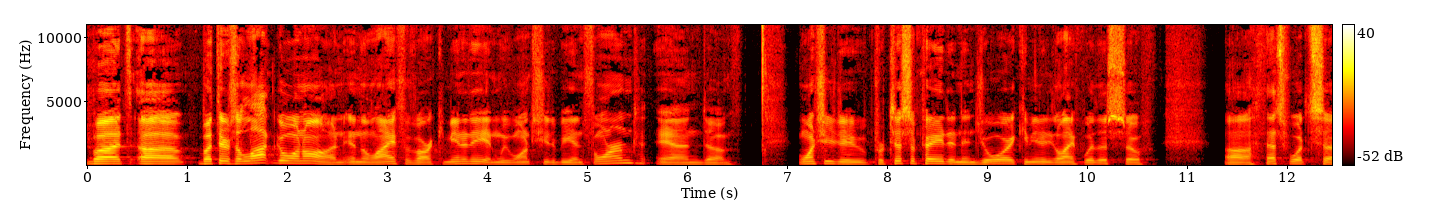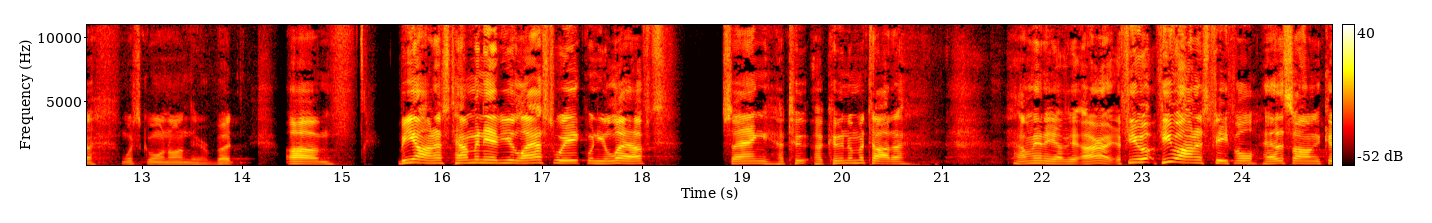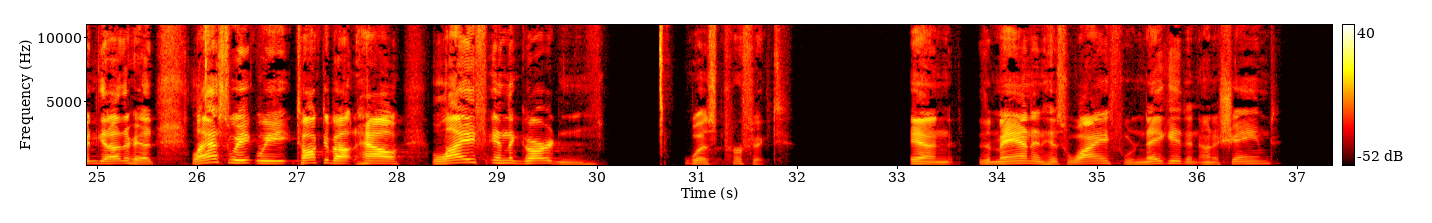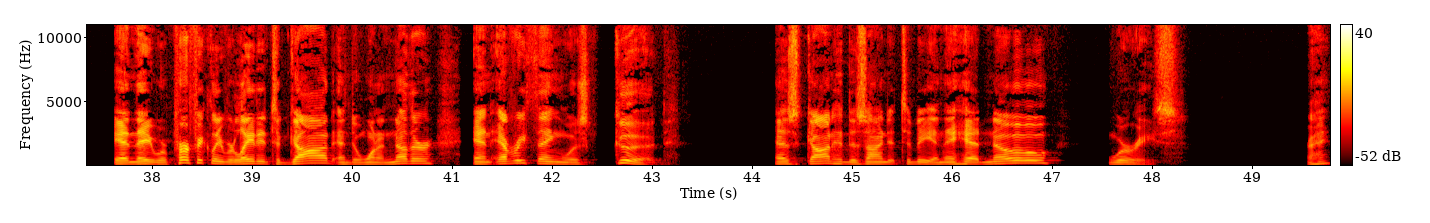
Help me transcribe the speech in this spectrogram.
But, uh, but there's a lot going on in the life of our community, and we want you to be informed and uh, want you to participate and enjoy community life with us. So uh, that's what's, uh, what's going on there. But um, be honest, how many of you last week when you left sang Hakuna Matata? How many of you? All right, a few, a few honest people had a song and couldn't get out of their head. Last week we talked about how life in the garden was perfect. And the man and his wife were naked and unashamed, and they were perfectly related to God and to one another, and everything was good as God had designed it to be. And they had no worries. Right?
